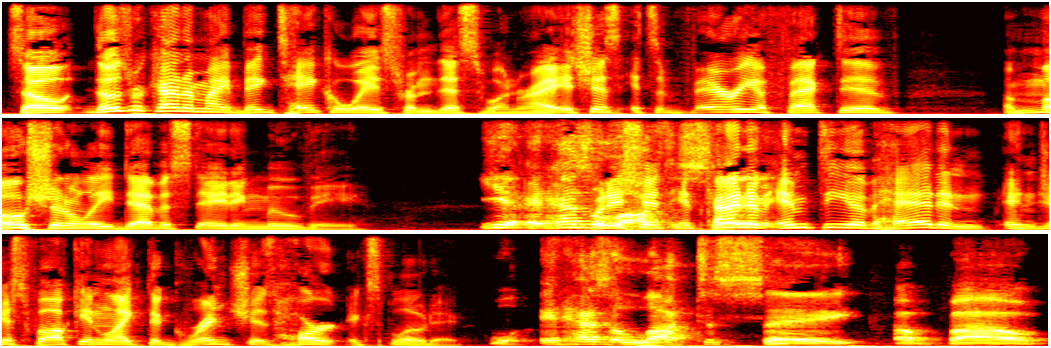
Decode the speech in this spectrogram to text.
So those were kind of my big takeaways from this one, right? It's just it's a very effective, emotionally devastating movie. Yeah, it has But a it's lot just to it's kind of say. empty of head and and just fucking like the Grinch's heart exploding. Well, it has a lot to say about.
